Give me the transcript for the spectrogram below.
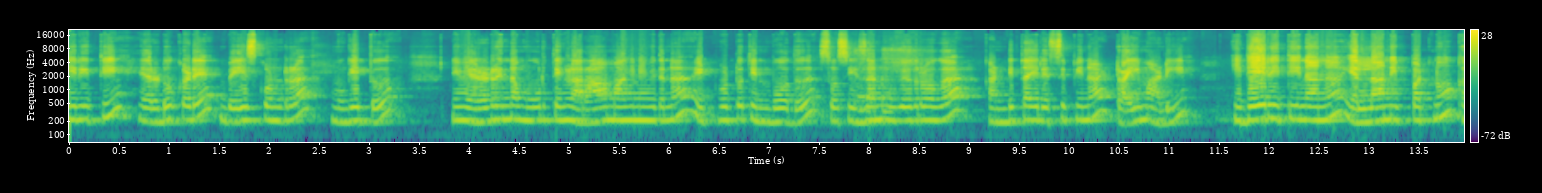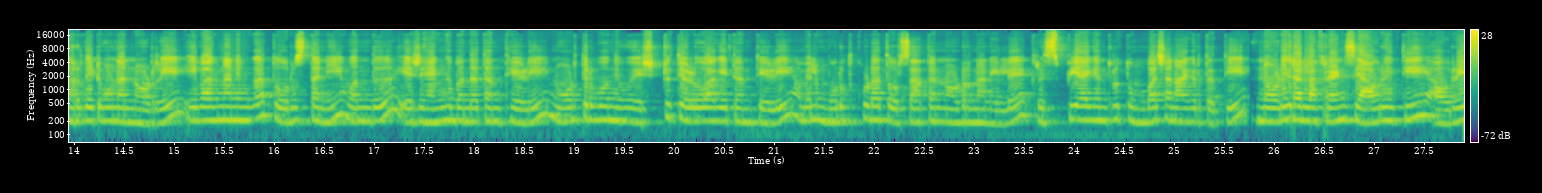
ಈ ರೀತಿ ಎರಡೂ ಕಡೆ ಬೇಯಿಸ್ಕೊಂಡ್ರೆ ಮುಗೀತು. ನೀವು ಎರಡರಿಂದ ಮೂರು ತಿಂಗಳು ಆರಾಮಾಗಿ ನೀವು ಇದನ್ನ ಇಟ್ಬಿಟ್ಟು ತಿನ್ಬೋದು. ಸೊ ಸೀಸನ್ ಮುಗಿಯೋದ್ರೊಳಗ ಖಂಡಿತ ಈ ರೆಸಿಪಿನ ಟ್ರೈ ಮಾಡಿ. ಇದೇ ರೀತಿ ನಾನು ಎಲ್ಲಾ ನಿಪ್ಪಟ್ನು ನಾನು ನೋಡ್ರಿ. ಇವಾಗ ನಾನು ನಿಮ್ಗೆ ತೋರಿಸ್ತಾನೆ. ಒಂದು ಎಷ್ಟು ಹೆಂಗೆ ಬಂದತ್ ಹೇಳಿ ನೋಡ್ತಿರ್ಬೋದು ನೀವು ಎಷ್ಟು ತೆಳುವಾಗೈತೆ ಅಂತೇಳಿ. ಆಮೇಲೆ ಮುರಿದು ಕೂಡ ತೋರ್ಸಾತನ್ ನೋಡ್ರಿ ನಾನು ಇಲ್ಲೇ. ಕ್ರಿಸ್ಪಿಯಾಗಿ ಅಂತೂ ತುಂಬಾ ಚೆನ್ನಾಗಿರ್ತತಿ. ನೋಡಿರಲ್ಲ ಫ್ರೆಂಡ್ಸ್, ಯಾವ ರೀತಿ? ಅವರೇ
